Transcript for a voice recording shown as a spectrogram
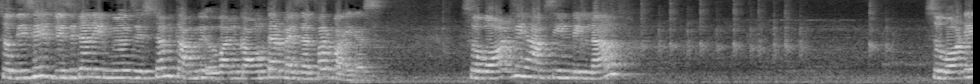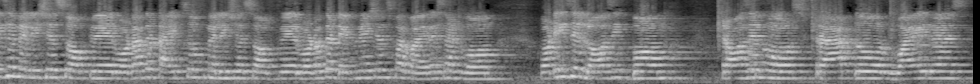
so this is digital immune system one countermeasure for virus. So what we have seen till now. So what is a malicious software? What are the types of malicious software? What are the definitions for virus and worm? What is a logic bomb? Trojan horse, trapdoor, virus,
